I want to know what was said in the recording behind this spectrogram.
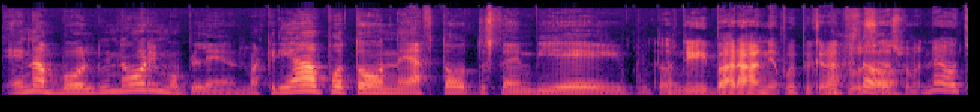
έναν Baldwin που είναι ώριμο πλέον. Μακριά από τον εαυτό του στο NBA. Που τον... Από την παράνοια που επικρατούσε, Αυτό. ας πούμε. Ναι, οκ.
